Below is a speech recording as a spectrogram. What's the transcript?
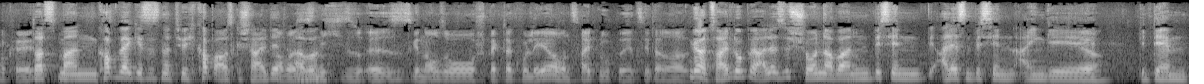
Okay. Dotzt man Kopf weg, ist es natürlich Kopf ausgeschaltet. aber, aber es ist nicht so, äh, es ist genauso spektakulär und Zeitlupe etc. Ja, Zeitlupe, alles ist schon, aber ein bisschen, alles ein bisschen einge, Ja. Gedämmt.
